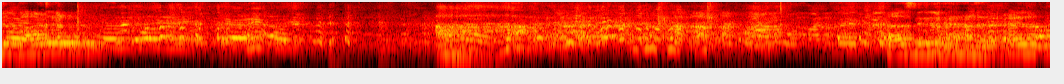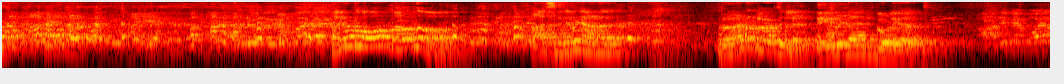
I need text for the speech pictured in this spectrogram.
അതിന്റെ പാടുകൾ. സിനിമയാണ് മറന്നോ? ആ സിനിമയാണ് ട്രിവാൻഡ്രം ലോഡ്ജില്ലേ ഡേവിഡ് ആൻഡ് ഗോളിയാത്ത് പോയാ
